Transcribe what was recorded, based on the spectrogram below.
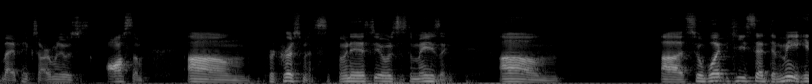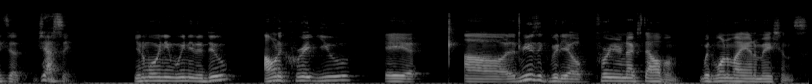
by Pixar. I mean, it was just awesome. Um, for Christmas. I mean, it, it was just amazing. Um, uh, so what he said to me, he said, Jesse, you know what we need, we need to do? I want to create you a, uh, a music video for your next album with one of my animations.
